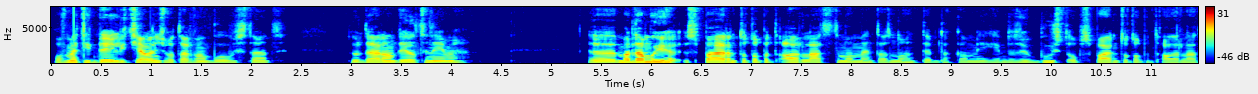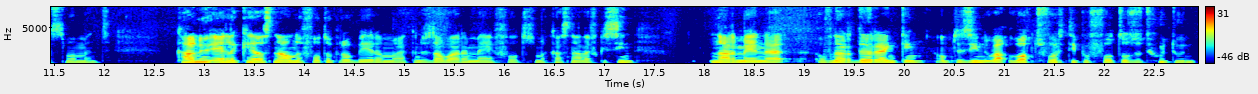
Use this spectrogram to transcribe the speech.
Of met die Daily Challenge, wat daar van boven staat. Door daaraan deel te nemen. Uh, maar dan moet je sparen tot op het allerlaatste moment. Dat is nog een tip dat ik kan meegeven. Dus je boost opsparen tot op het allerlaatste moment. Ik ga nu eigenlijk heel snel een foto proberen maken. Dus dat waren mijn foto's. Maar ik ga snel even zien naar, mijn, uh, of naar de ranking. Om te zien wat, wat voor type foto's het goed doen.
